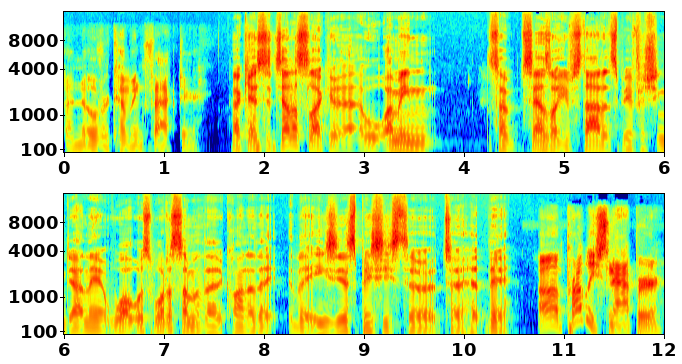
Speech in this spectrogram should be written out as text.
an overcoming factor. Okay, so tell us, like, uh, I mean, so sounds like you've started spearfishing down there. What was, what are some of the kind of the the easier species to to hit there? Uh, probably snapper.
